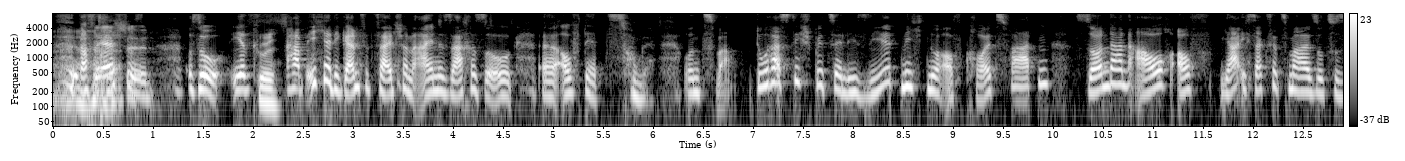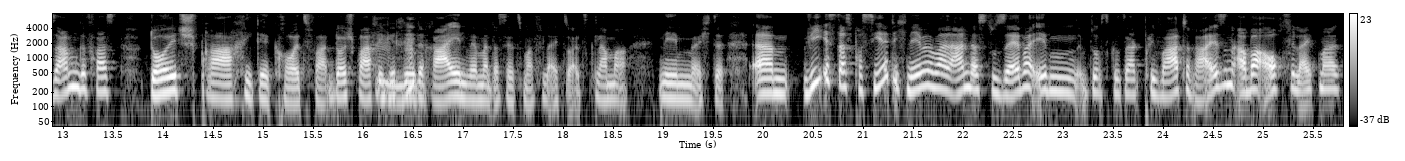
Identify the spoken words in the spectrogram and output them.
Das Sehr schön. So, jetzt cool. habe ich ja die ganze Zeit schon eine Sache so äh, auf der Zunge. Und zwar, Du hast dich spezialisiert nicht nur auf Kreuzfahrten, sondern auch auf, ja, ich sag's jetzt mal so zusammengefasst, deutschsprachige Kreuzfahrten, deutschsprachige mhm. Reedereien, wenn man das jetzt mal vielleicht so als Klammer nehmen möchte. Ähm, wie ist das passiert? Ich nehme mal an, dass du selber eben, du hast gesagt, private Reisen, aber auch vielleicht mal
